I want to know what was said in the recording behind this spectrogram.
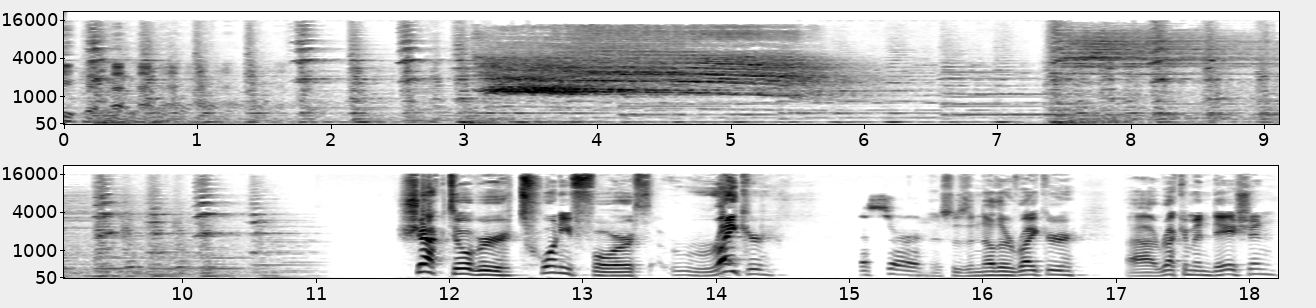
Shocktober 24th, Riker. Yes, sir. This was another Riker uh, recommendation.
